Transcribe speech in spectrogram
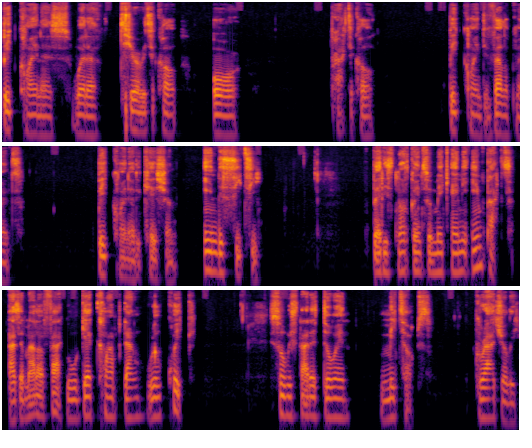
Bitcoiners, whether theoretical or practical, Bitcoin development, Bitcoin education in the city. But it's not going to make any impact. As a matter of fact, we will get clamped down real quick. So we started doing meetups gradually.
